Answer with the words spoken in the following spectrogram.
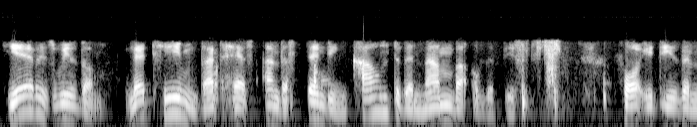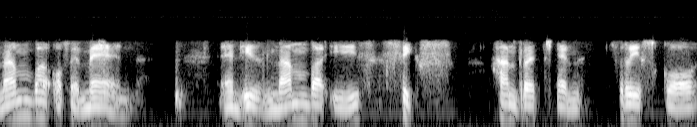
Here is wisdom. Let him that has understanding count the number of the beast, for it is the number of a man, and his number is six hundred and three score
